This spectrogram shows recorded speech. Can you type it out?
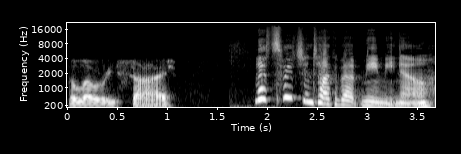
the Lower East Side. Let's switch and talk about Mimi now.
